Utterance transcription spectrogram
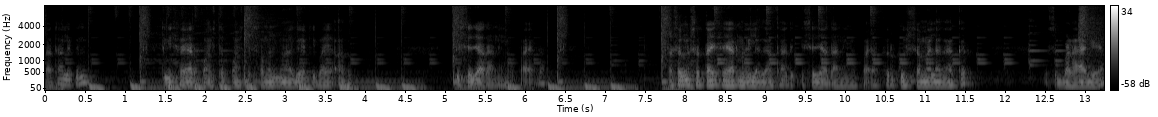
का था, लेकिन तीस हज़ार पहुँचते पहुँचते समझ में आ गया कि भाई अब इससे ज़्यादा नहीं हो पाएगा। असल में सत्ताईस हज़ार में ही लगा था इससे ज़्यादा नहीं हो पाया। फिर कुछ समय लगा कर उसे बढ़ाया गया।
